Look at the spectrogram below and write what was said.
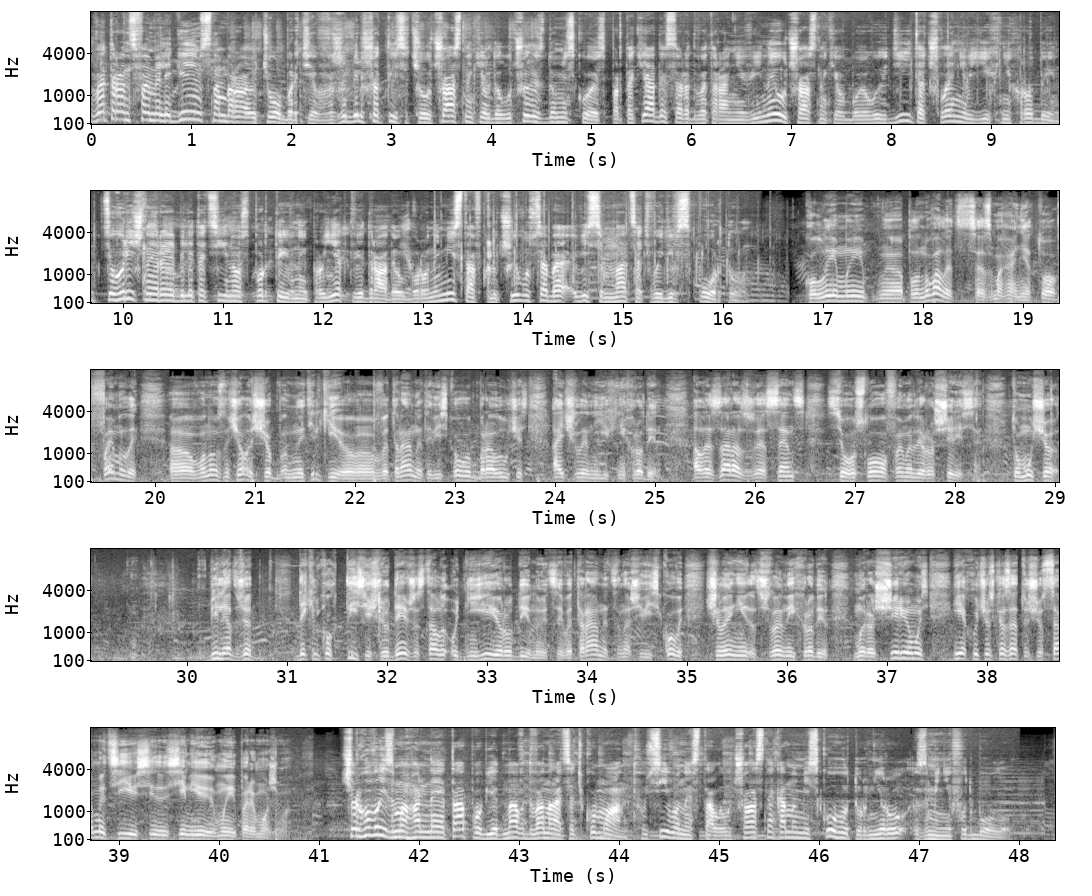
Veterans Family Games набирають обертів. Вже більше тисячі учасників долучились до міської спартакіади серед ветеранів війни, учасників бойових дій та членів їхніх родин. Цьогорічний реабілітаційно-спортивний проєкт від Ради оборони міста включив у себе 18 видів спорту. Коли ми е, планували це змагання, то «Фемели» е, воно означало, щоб не тільки е, ветерани та військові брали участь, а й члени їхніх родин. Але зараз вже сенс цього слова «Фемелі» розширився, тому що біля вже декількох тисяч людей вже стали однією родиною. Це ветерани, це наші військові, члени, члени їх родин. Ми розширюємось, і я хочу сказати, що саме цією сім'єю ми і переможемо. Черговий змагальний етап об'єднав 12 команд. Усі вони стали учасниками міського турніру з мініфутболу.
